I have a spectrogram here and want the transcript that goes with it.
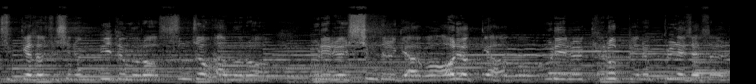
주께서 주시는 믿음으로 순종함으로 우리를 힘들게 하고 어렵게 하고 우리를 괴롭히는 블레셋을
